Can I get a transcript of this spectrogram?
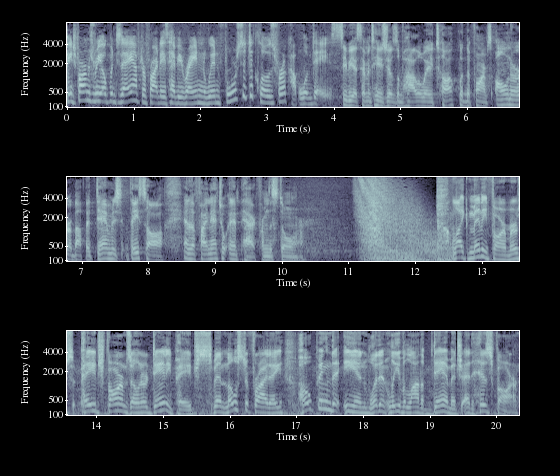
Page Farms reopened today after Friday's heavy rain and wind forced it to close for a couple of days. CBS 17's Joseph Holloway talked with the farm's owner about the damage they saw and the financial impact from the storm. Like many farmers, Page Farms owner Danny Page spent most of Friday hoping that Ian wouldn't leave a lot of damage at his farm.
